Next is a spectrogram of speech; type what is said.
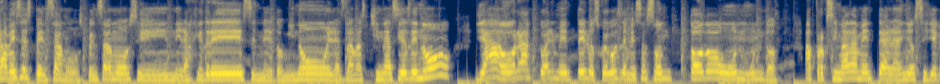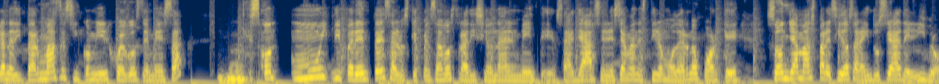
a veces pensamos, pensamos en el ajedrez, en el dominó, en las damas chinas, y es de no, ya ahora actualmente los juegos de mesa son todo un mundo. Aproximadamente al año se llegan a editar más de 5.000 juegos de mesa son muy diferentes a los que pensamos tradicionalmente. O sea, ya se les llaman estilo moderno porque son ya más parecidos a la industria del libro.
